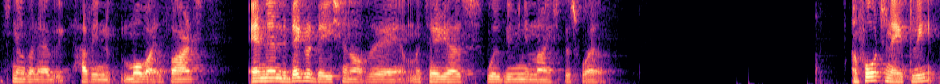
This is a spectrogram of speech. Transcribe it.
it's not going to be having mobile parts, and then the degradation of the materials will be minimized as well. Unfortunately,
